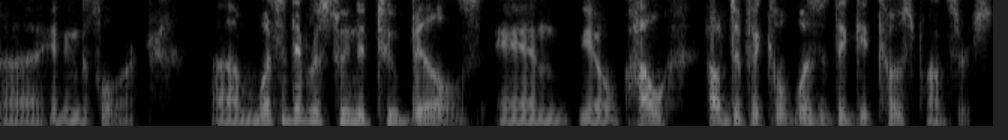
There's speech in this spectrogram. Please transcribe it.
uh, hitting the floor. Um, what's the difference between the two bills, and you know how how difficult was it to get co-sponsors?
